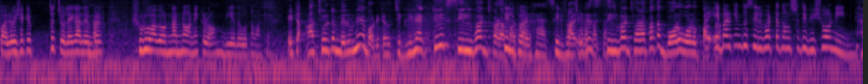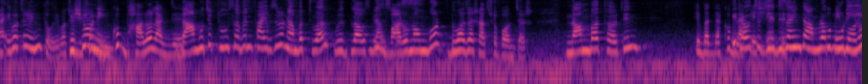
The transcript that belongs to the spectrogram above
পয়লা বৈশাখে তো চলে গেল এবার। শুরু হবে অন্যান্য অনেক রং দিয়ে দেবো তোমাকে। এটা আঁচলটা মেরুনে বডিটা হচ্ছে গ্রিন। অ্যাকচুয়ালি সিলভার ঝরা সিলভার হ্যাঁ সিলভার ঝরা পাতা। সিলভার ঝরা পাতা বড় বড় পাতা। এবার কিন্তু সিলভারটা তোমার সাথে ভীষণ ইন হ্যাঁ এবছর ইন তো এবছর ভীষণ ইন খুব ভালো লাগছে। দাম হচ্ছে two seven five zero number twelve with blouse piece Blouse piece। বারো নম্বর দু হাজার সাতশো পঞ্চাশ নাম্বার থার্টিন এবার দেখো এটা হচ্ছে যে ডিজাইনটা আমরা পরি পরো,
